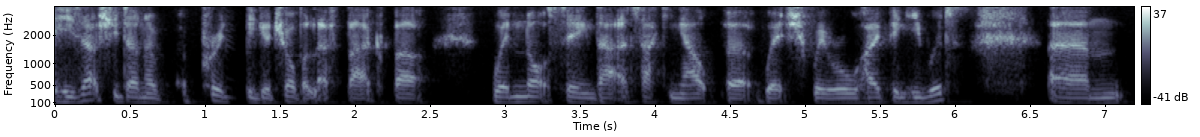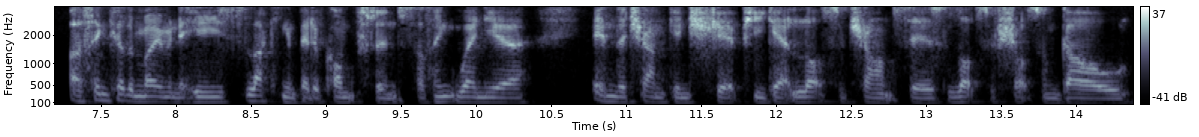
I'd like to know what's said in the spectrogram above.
He's actually done a, a pretty good job at left back, but we're not seeing that attacking output which we were all hoping he would. Um, I think at the moment he's lacking a bit of confidence. I think when you're in the championship, you get lots of chances, lots of shots on goal.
